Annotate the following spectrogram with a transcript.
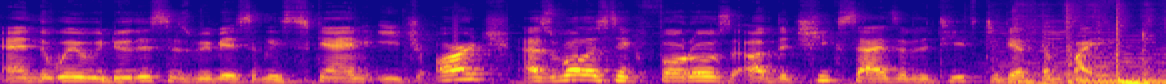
And the way we do this is we basically scan each arch as well as take photos of the cheek sides of the teeth to get the bite.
